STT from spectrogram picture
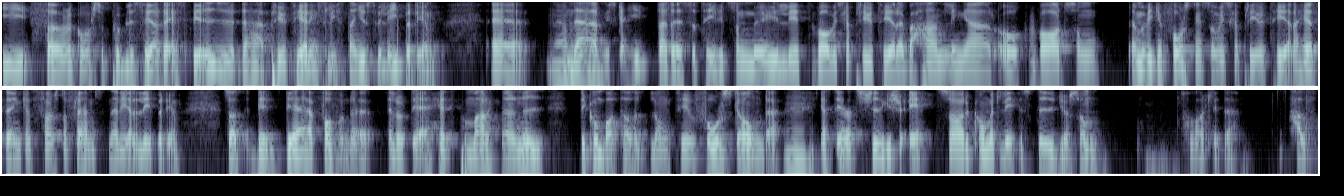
i förrgår så publicerade SBU den här prioriteringslistan just vid lipödem. Eh, ja, när vi ska hitta det så tidigt som möjligt, vad vi ska prioritera i behandlingar och vad som, ja, men vilken forskning som vi ska prioritera helt enkelt först och främst när det gäller lipödem. Så att det, det, är fortfarande, eller det är hett på marknaden nu det kommer bara ta lång tid att forska om det. Mm. Jag ser att 2021 så har det kommit lite studier som har varit lite halvt.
